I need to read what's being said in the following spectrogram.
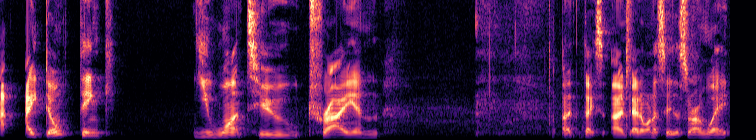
I, I don't think you want to try and I, I I don't want to say this the wrong way.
